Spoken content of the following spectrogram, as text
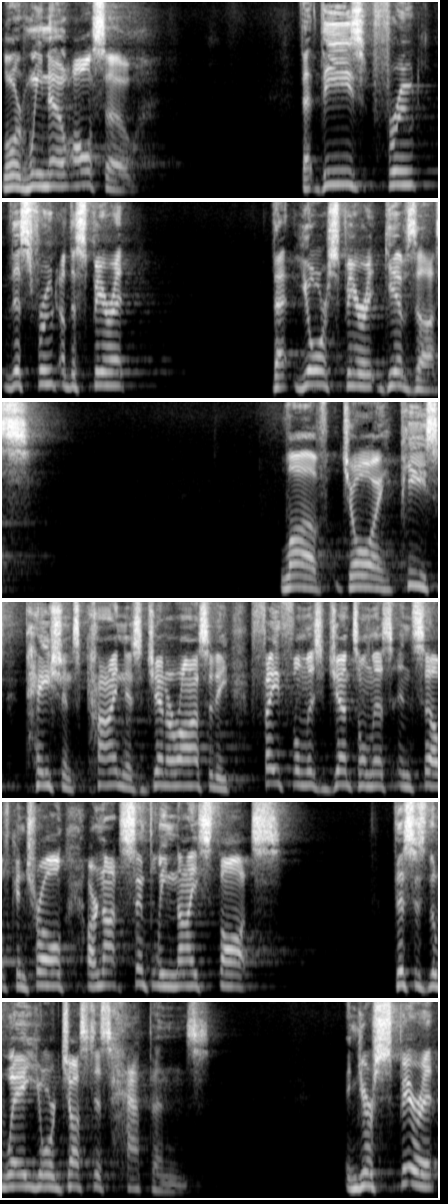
Lord, we know also that these fruit, this fruit of the Spirit that your Spirit gives us love, joy, peace, patience, kindness, generosity, faithfulness, gentleness, and self control are not simply nice thoughts. This is the way your justice happens. And your Spirit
